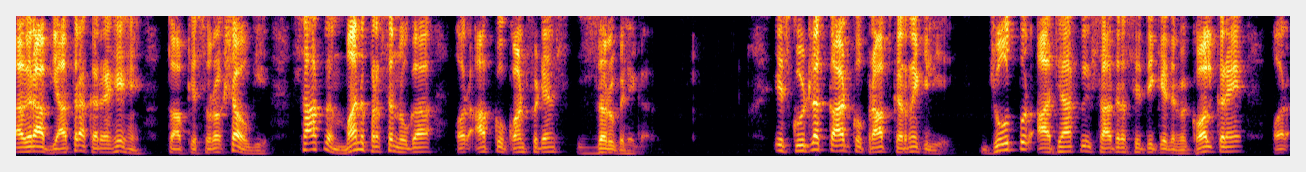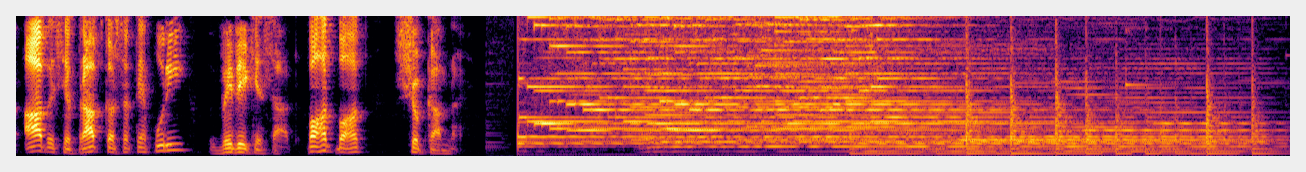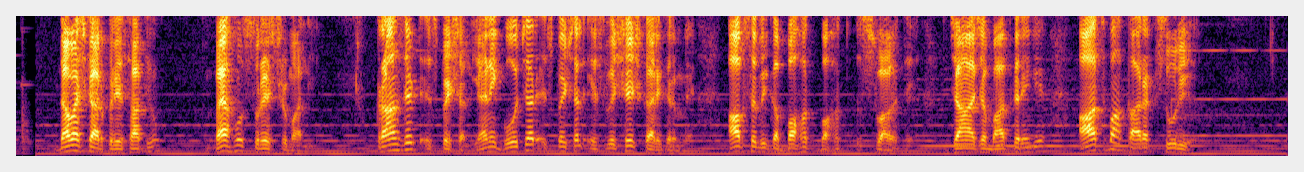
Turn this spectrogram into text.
अगर आप यात्रा कर रहे हैं तो आपकी सुरक्षा होगी। साथ में मन प्रसन्न होगा और आपको कॉन्फिडेंस ज़रूर मिलेगा। इस गुडलक कार्ड को प्राप्त करने के लिए जोधपुर आध्यात्मिक साधना सिद्धि केंद्र में कॉल करें और आप इसे प्राप्त कर सकते हैं पूरी विधि के साथ। बहुत बहुत शुभकामनाएँ। नमस्कार प्रिय साथियों, मैं हूँ सुरेश श्रीमाली। ट्रांजिट स्पेशल, यानी गोचर स्पेशल इस विशेष कार्यक्रम में आप सभी का बहुत बहुत स्वागत है। जहाँ आज हम बात करेंगे आत्मा कारक सूर्य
